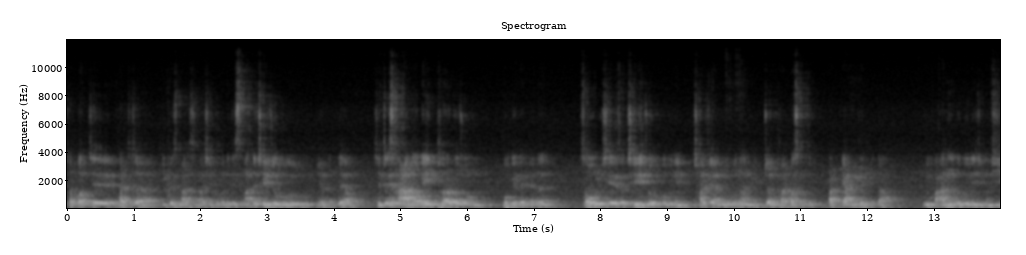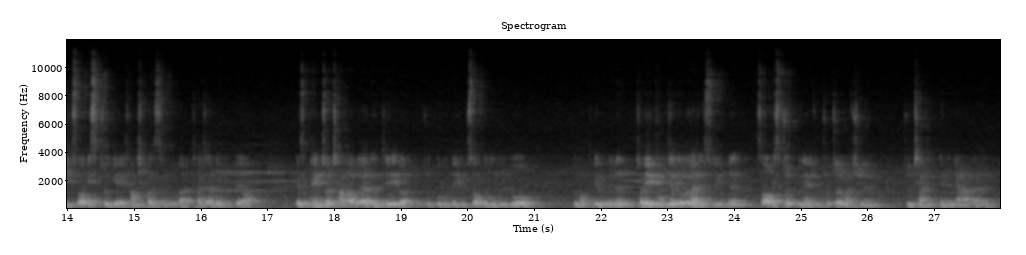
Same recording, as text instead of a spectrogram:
첫 번째 발제자님께서 말씀하신 부분은 스마트 제조 부분이었는데요. 실제 산업의 인프라로 좀 보게 되면은 서울시에서 제조 부분이 차지하는 부분은 한 6.8%밖에 안 됩니다. 그리고 많은 부분이 지금 지식 서비스 쪽에 30% 정도가 차지하고 있는데요. 그래서 벤처 창업이라든지 이런 쪽 부분의 육성 부분들도 좀 어떻게 보면은 저희 경쟁력을 가질 수 있는 서비스 쪽 분야에 좀 초점을 맞추면 좋지 않겠느냐라는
